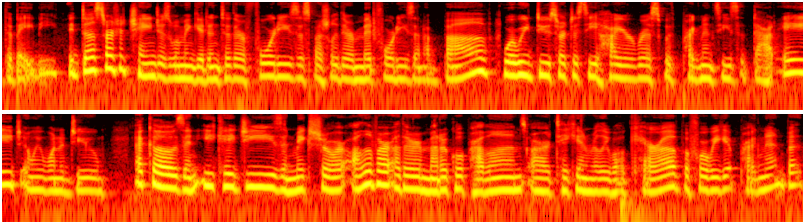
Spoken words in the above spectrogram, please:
the baby? It does start to change as women get into their 40s, especially their mid 40s and above, where we do start to see higher risk with pregnancies at that age. And we want to do echoes and EKGs and make sure all of our other medical problems are taken really well care of before we get pregnant. But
